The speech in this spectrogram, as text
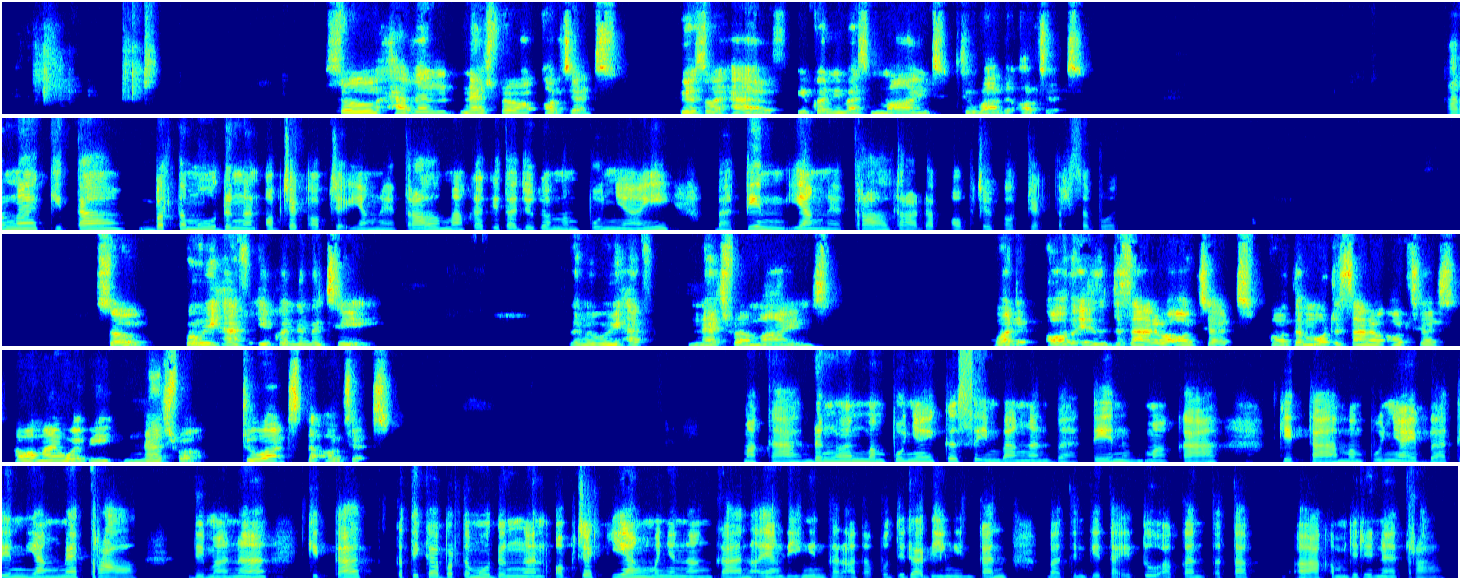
So having natural objects, we also have equanimous mind toward the object. Karena kita bertemu dengan objek-objek yang netral, maka kita juga mempunyai batin yang netral terhadap objek-objek tersebut. So when we have equanimity, then we have natural minds, what all the desirable objects or the more desirable objects, our mind will be natural towards the objects. Maka dengan mempunyai keseimbangan batin, maka kita mempunyai batin yang netral, di mana kita ketika bertemu dengan objek yang menyenangkan, yang diinginkan ataupun tidak diinginkan, batin kita itu akan tetap uh, akan menjadi netral,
